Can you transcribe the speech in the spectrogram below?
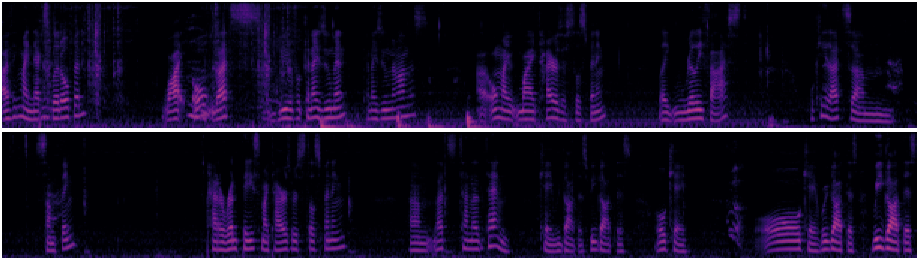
I think my neck split open. Why? Oh, that's beautiful. Can I zoom in? Can I zoom in on this? Uh, oh, my my tires are still spinning, like really fast. Okay, that's um something. Had a red face, my tires were still spinning. Um, that's 10 out of 10. Okay, we got this, we got this. Okay. Okay, we got this. We got this.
